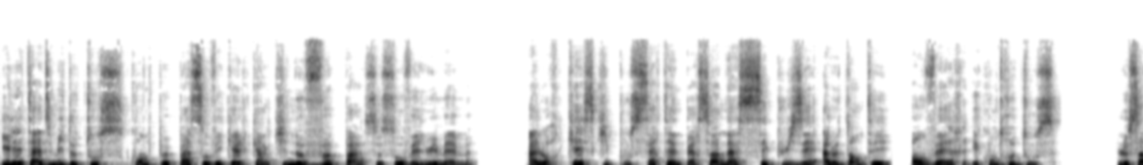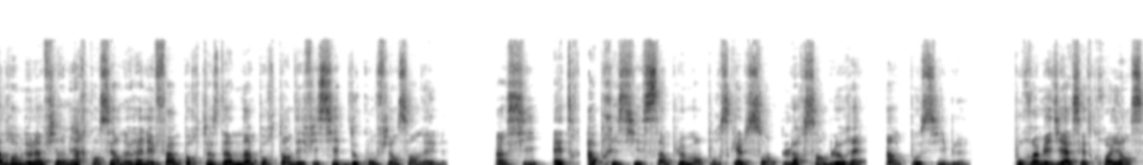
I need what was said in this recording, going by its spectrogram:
Il est admis de tous qu'on ne peut pas sauver quelqu'un qui ne veut pas se sauver lui-même. Alors qu'est-ce qui pousse certaines personnes à s'épuiser à le tenter, envers et contre tous? Le syndrome de l'infirmière concernerait les femmes porteuses d'un important déficit de confiance en elles. Ainsi, être appréciées simplement pour ce qu'elles sont leur semblerait impossible. Pour remédier à cette croyance,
